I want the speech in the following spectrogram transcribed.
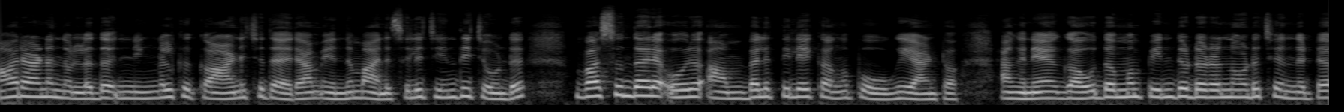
ആരാണെന്നുള്ളത് നിങ്ങൾക്ക് കാണിച്ചു തരാം എന്ന് മനസ്സിൽ ചിന്തിച്ചുകൊണ്ട് വസുന്ധര ഒരു അമ്പലത്തിലേക്ക് അങ്ങ് പോവുകയാണ് കേട്ടോ അങ്ങനെ ഗൗതമും പിന്തുടർന്നോട് ചെന്നിട്ട്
